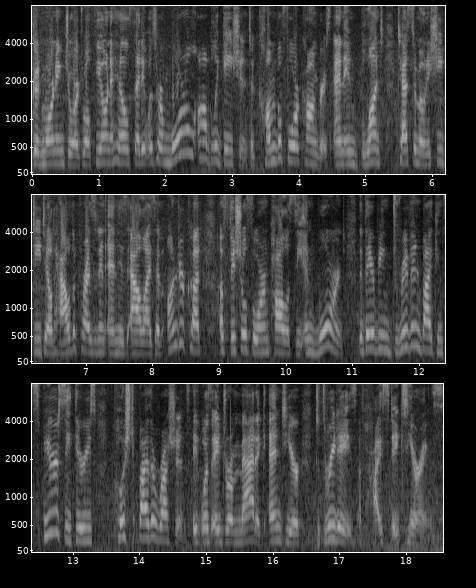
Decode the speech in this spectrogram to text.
Good morning, George. Well, Fiona Hill said it was her moral obligation to come before Congress. And in blunt testimony, she detailed how the president and his allies have undercut official foreign policy and warned that they are being driven by conspiracy theories pushed by the Russians. It was a dramatic end here to three days of high stakes hearings.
